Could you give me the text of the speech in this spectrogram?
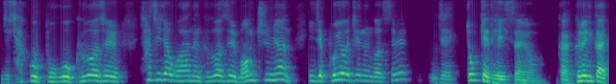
이제 자꾸 보고 그것을 찾으려고 하는 그것을 멈추면 이제 보여지는 것을 이제 쫓게 돼 있어요. 그러니까 그러니까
